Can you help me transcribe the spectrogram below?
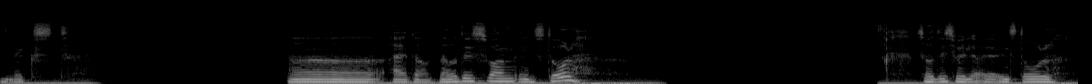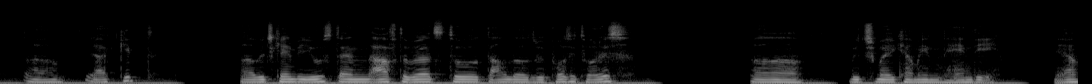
Next. Uh, I don't know this one install so this will uh, install uh, yeah, Git uh, which can be used then afterwards to download repositories uh, which may come in handy yeah?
